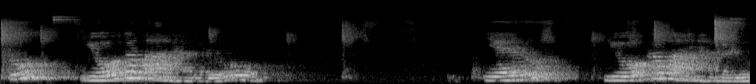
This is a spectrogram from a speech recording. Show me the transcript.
ಟು ಯೋಗವಾಹಗಳು ಎರಡು ಯೋಗವಾಹಗಳು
